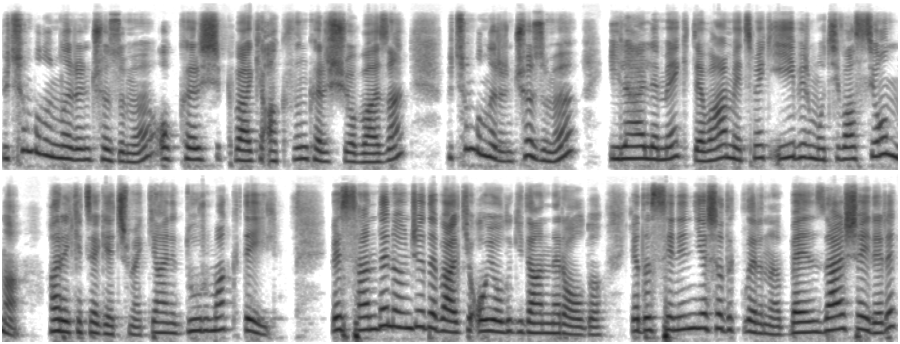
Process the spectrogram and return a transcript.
bütün bunların çözümü o karışık belki aklın karışıyor bazen. Bütün bunların çözümü ilerlemek, devam etmek, iyi bir motivasyonla harekete geçmek yani durmak değil ve senden önce de belki o yolu gidenler oldu ya da senin yaşadıklarını, benzer şeyleri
